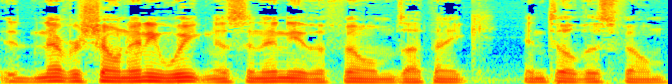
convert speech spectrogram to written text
had never shown any weakness in any of the films, I think, until this film.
